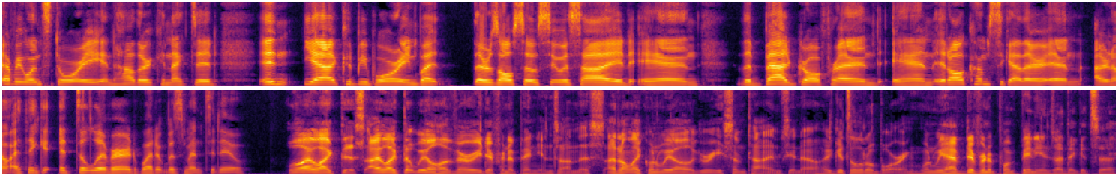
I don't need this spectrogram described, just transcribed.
everyone's story and how they're connected. And yeah, it could be boring, but there's also suicide and the bad girlfriend and it all comes together and I don't know, I think it delivered what it was meant to do. well, I like this. I like that we all have very different opinions on this. I don't like when we all agree. Sometimes, you know, it gets a little boring when we have different opinions. I think it's a,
